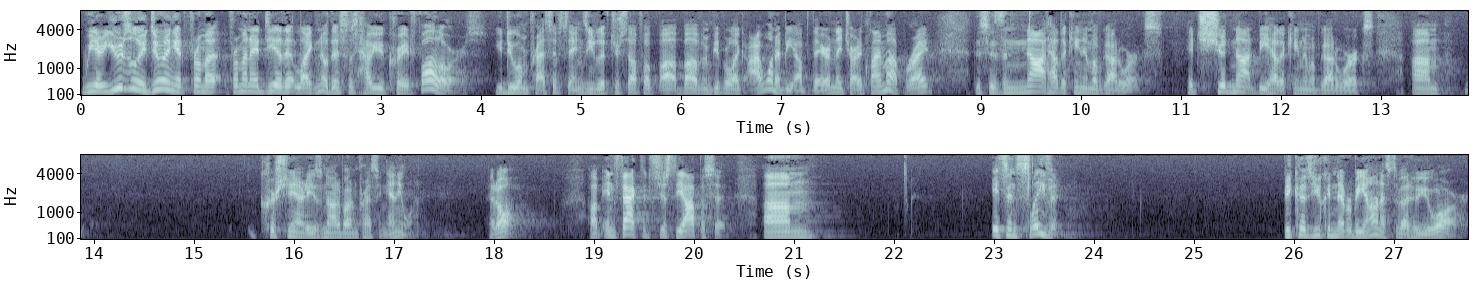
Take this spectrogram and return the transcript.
we are usually doing it from, a, from an idea that, like, no, this is how you create followers. You do impressive things, you lift yourself up above, and people are like, I want to be up there, and they try to climb up, right? This is not how the kingdom of God works. It should not be how the kingdom of God works. Um, Christianity is not about impressing anyone at all. Um, in fact, it's just the opposite. Um, it's enslaving because you can never be honest about who you are.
